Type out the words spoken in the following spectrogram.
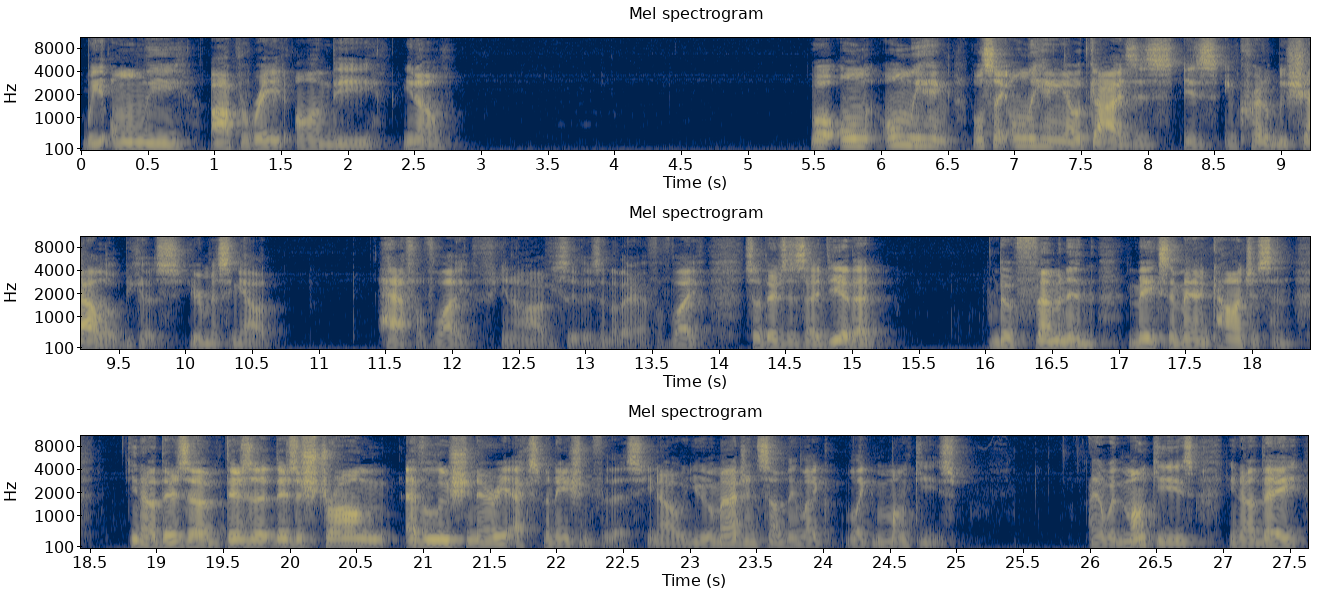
we only operate on the you know well, only, only hang. We'll say only hanging out with guys is is incredibly shallow because you're missing out half of life. You know, obviously there's another half of life. So there's this idea that the feminine makes a man conscious, and you know, there's a there's a there's a strong evolutionary explanation for this. You know, you imagine something like like monkeys, and with monkeys, you know, they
